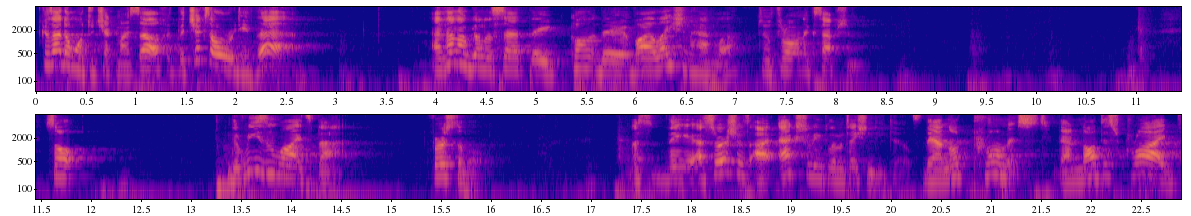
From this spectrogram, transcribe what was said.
because I don't want to check myself. The checks are already there. And then I'm going to set the, the violation handler to throw an exception. So the reason why it's bad, first of all, the assertions are actually implementation details. They are not promised. They are not described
